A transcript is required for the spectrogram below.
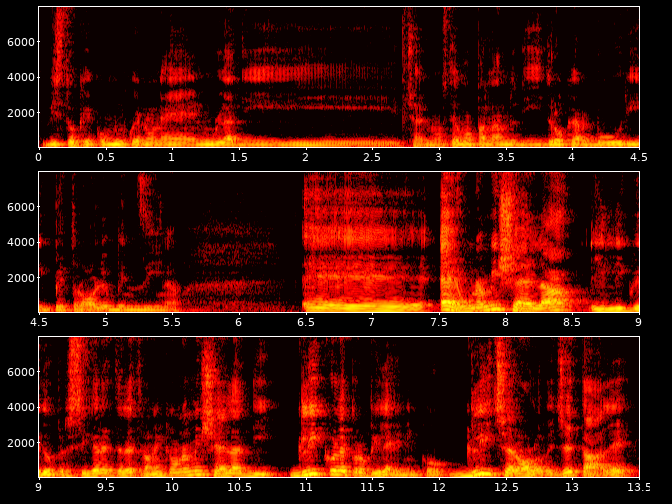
visto che comunque non è nulla di... cioè non stiamo parlando di idrocarburi, petrolio, benzina. E è una miscela, il liquido per sigaretta elettronica, una miscela di glicole propilenico, glicerolo vegetale,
